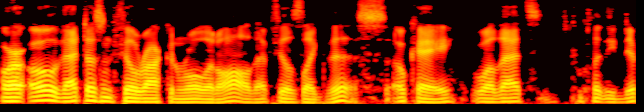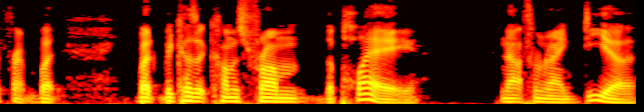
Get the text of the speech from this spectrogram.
or oh, that doesn't feel rock and roll at all. That feels like this. Okay, well that's completely different. But but because it comes from the play, not from an idea,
